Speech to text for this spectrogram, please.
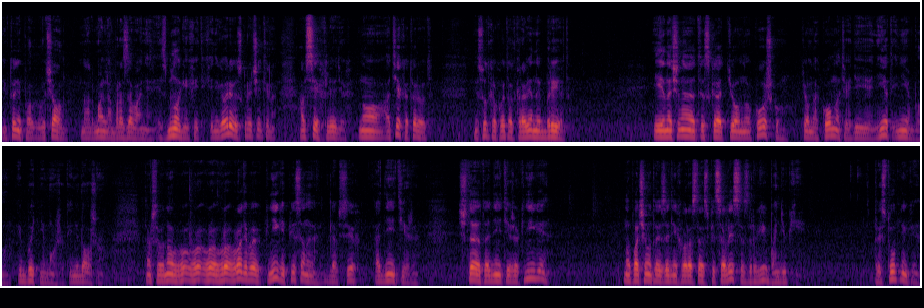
никто не получал нормальное образование. Из многих этих, я не говорю исключительно о всех людях, но о тех, которые вот несут какой-то откровенный бред. И начинают искать темную кошку в темной комнате, где ее нет и не было, и быть не может, и не должно. Потому что ну, вроде бы книги писаны для всех одни и те же. Читают одни и те же книги, но почему-то из одних вырастают специалисты, из других бандюки. Преступники,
